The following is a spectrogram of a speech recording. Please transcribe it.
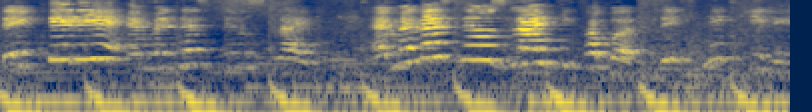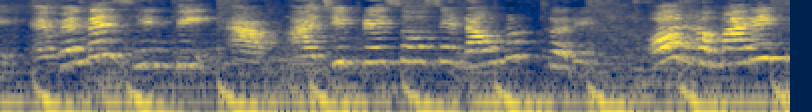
देखते रहिए M N S news live M N S news live की खबर देखने के लिए M N S Hindi app आज ही प्ले स्टोर से डाउनलोड करें और हमारे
